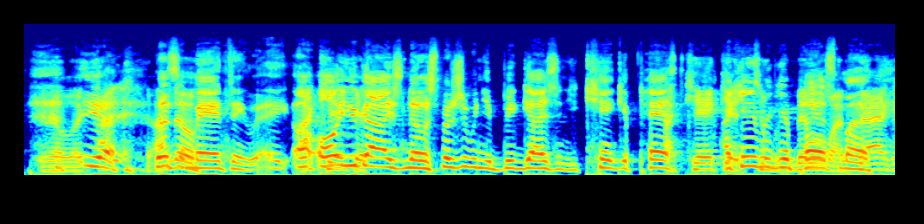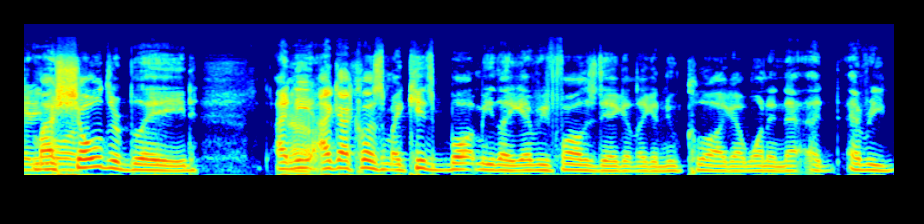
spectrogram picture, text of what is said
You know, like, yeah, I- I that's a man thing. Hey, all you get- guys know, especially when you're big guys and you can't get past. I can't I get can't to even get past my my my. Oh. shoulder blade. I need. I got close. My kids bought me like every Father's Day. I got like a new claw. I got one in that, uh, every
